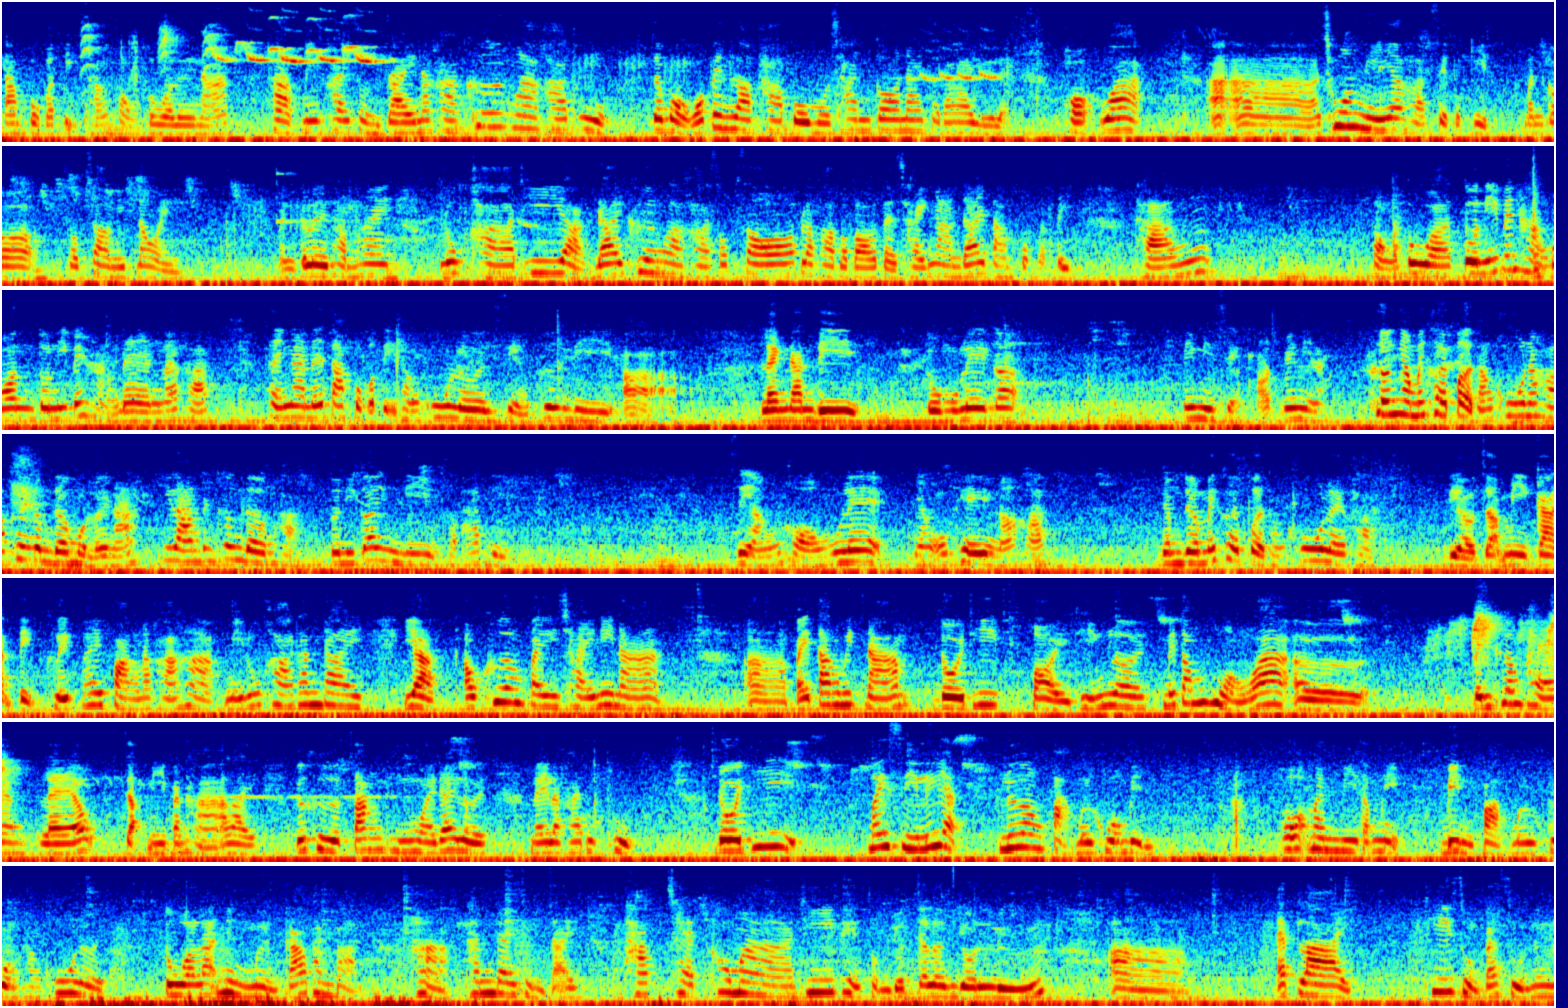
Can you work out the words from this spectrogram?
ตามปกติทั้ง 2 ตัวเลยนะ หากมีใครสนใจนะคะ เครื่องราคาถูก จะบอกว่าเป็นราคาโปรโมชั่นก็น่าจะได้เลยแหละ เพราะว่าช่วงนี้อะค่ะเศรษฐกิจมันก็ซบเซานิดหน่อย ก็เลยทำให้ลูกค้าที่อยากได้เครื่องราคาซบๆราคาเบาๆแต่ใช้งานได้ตามปกติ ทั้งสองตัว ตัวนี้เป็นหางบอลตัวนี้เป็นหางแดงนะคะ ใช้งานได้ตามปกติทั้งคู่เลย เสียงเครื่องดีแรงดันดี ตัวมูเล่ก็ ไม่มีเสียงออดไม่มีนะเครื่องยังไม่เคยเปิดทั้งคู่นะคะ เครื่องเดิมๆหมดเลยนะ ที่ร้านเป็นเครื่องเดิมค่ะ ตัวนี้ก็ยังดีอยู่สภาพดี เสียงของมูเล่ยังโอเคอยู่นะคะ เดิมๆไม่เคยเปิดทั้งคู่เลยค่ะ เดี๋ยวจะมีการติดคลิปให้ฟังนะคะ หากมีลูกค้าท่านใด อยากเอาเครื่องไปใช้ในี่นาไปตั้งวิทน้ำโดยที่ปล่อยทิ้งเลย ไม่ต้องห่วงว่าเออเป็นเครื่องแพงแล้วจะมีปัญหาอะไร ก็คือตั้งทิ้งไว้ได้เลยในราคาถูกๆ โดยที่ไม่ซีเรียสเรื่องปากมือควงบิน เพราะมันมีตำหนิบินปากมือควงทั้งคู่เลย ตัวละ 19,000 บาท หากท่านใดสนใจทักแชทเข้ามาที่เพจสมยศเจริญยนต์หรืออแอดไลน์ที่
